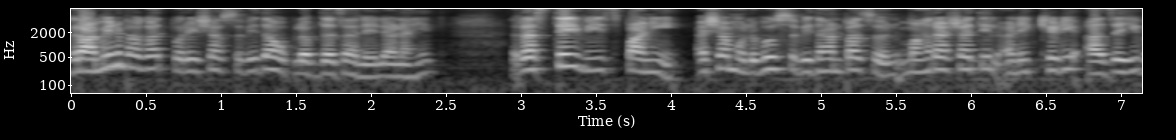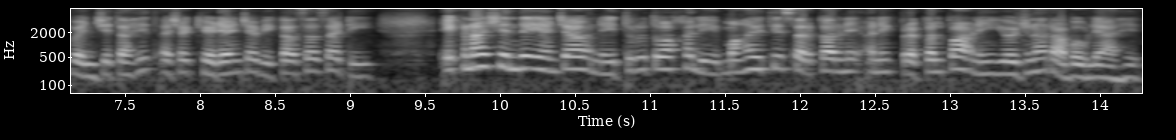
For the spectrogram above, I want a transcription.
ग्रामीण भागात पुरेशा सुविधा उपलब्ध झालेल्या नाहीत. रस्ते वीज पाणी अशा मूलभूत सुविधांपासून महाराष्ट्रातील अनेक खेडी आजही वंचित आहेत. अशा खेड्यांच्या विकासासाठी एकनाथ शिंदे यांच्या नेतृत्वाखाली महायुती सरकारने अनेक प्रकल्प आणि योजना राबवल्या आहेत.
